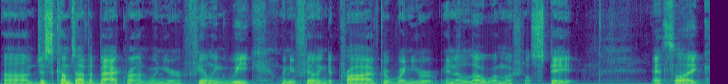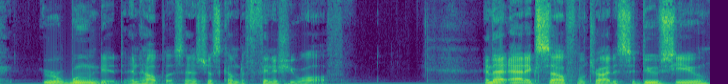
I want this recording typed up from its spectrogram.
um, just comes out of the background when you're feeling weak, when you're feeling deprived, or when you're in a low emotional state. It's like you're wounded and helpless, and it's just come to finish you off. And that addict self will try to seduce you,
